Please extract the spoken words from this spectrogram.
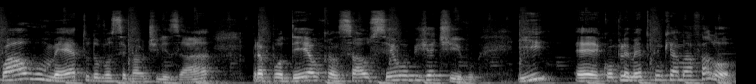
Qual o método você vai utilizar para poder alcançar o seu objetivo? E é, complemento com o que a Má falou.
